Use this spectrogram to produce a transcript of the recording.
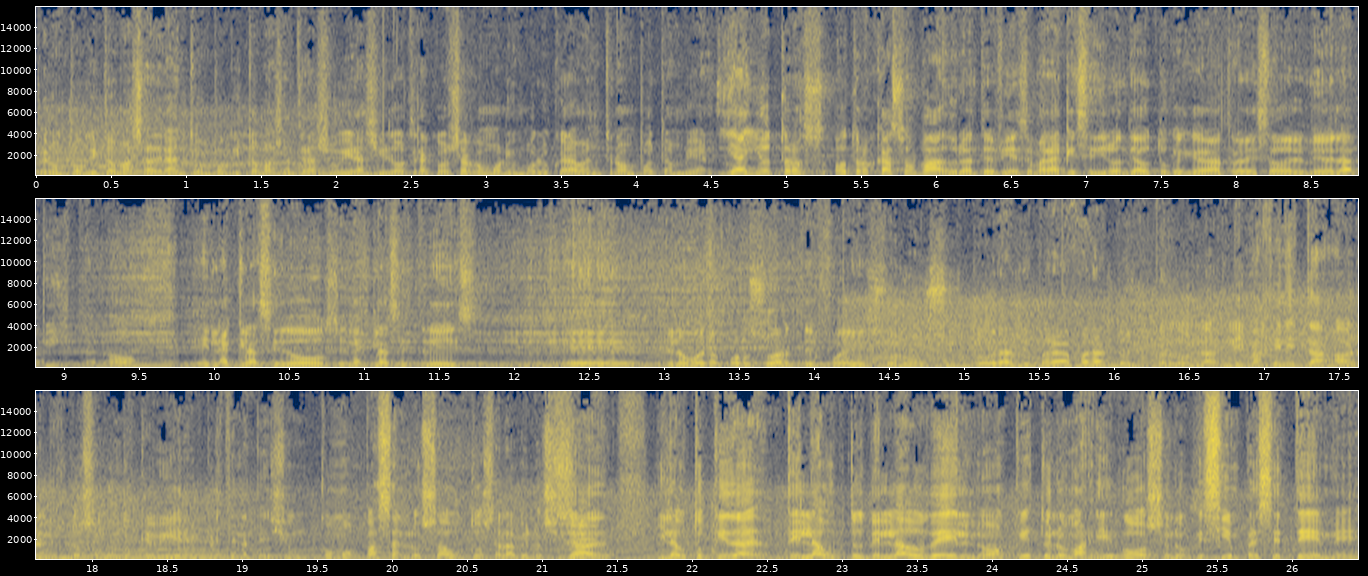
pero un poquito más adelante, un poquito más atrás hubiera sido otra cosa como lo involucraba en trompo también. ¿no? Y hay otros, otros casos más durante el fin de semana que se dieron de autos que quedaron atravesados en el medio de la pista, ¿no? En la clase 2, en la clase 3. eh, pero bueno, por suerte fue solo un susto grande para, para Antonio. Perdón, la, la imagen está ahora en los segundos que vienen. Presten atención cómo pasan los autos a la velocidad y el auto queda del auto del lado de él, ¿no? Que esto es lo más riesgoso, lo que siempre se teme.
